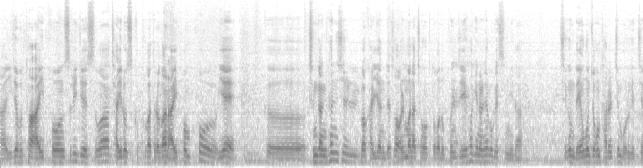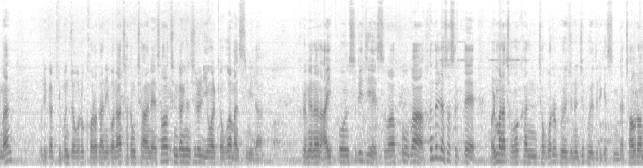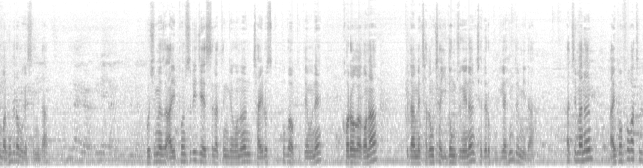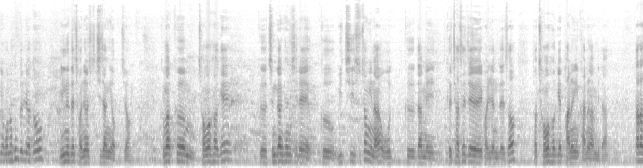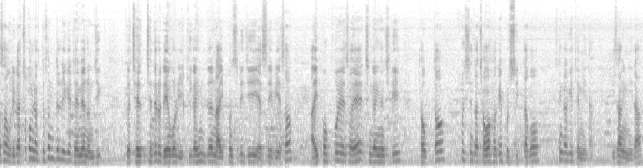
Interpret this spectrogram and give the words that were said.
아, 이제부터 아이폰 3GS와 자이로스코프가 들어간 아이폰 4의 그 증강 현실과 관련돼서 얼마나 정확도가 높은지 확인을 해보겠습니다. 지금 내용은 조금 다를지 모르겠지만 우리가 기본적으로 걸어 다니거나 자동차 안에서 증강 현실을 이용할 경우가 많습니다. 그러면은 아이폰 3GS와 4가 흔들렸었을 때 얼마나 정확한 정보를 보여주는지 보여드리겠습니다. 좌우로 한번 흔들어 보겠습니다. 보시면서 아이폰 3GS 같은 경우는 자이로스코프가 없기 때문에 걸어가거나 그 다음에 자동차 이동 중에는 제대로 보기가 힘듭니다. 하지만은 아이폰 4 같은 경우는 흔들려도 읽는데 전혀 지장이 없죠. 그만큼 정확하게 그 증강 현실의 그 위치 수정이나 옷 그다음에 그 자세 제어에 관련돼서 더 정확하게 반응이 가능합니다. 따라서 우리가 조금이라도 흔들리게 되면 음식 그 제, 제대로 내용을 읽기가 힘든 아이폰 3GS에 비해서 아이폰 4에서의 증강 현실이 더욱더 훨씬 더 정확하게 볼 수 있다고 생각이 됩니다. 이상입니다.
